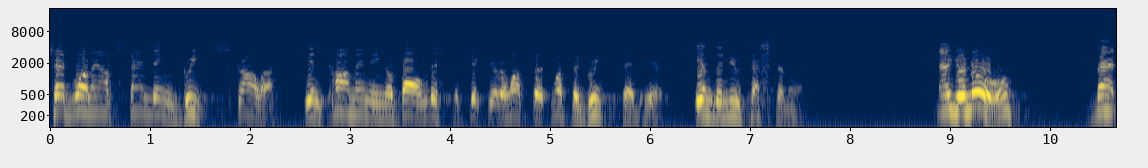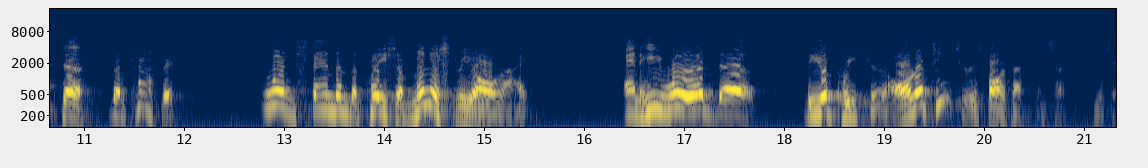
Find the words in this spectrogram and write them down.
Said one outstanding Greek scholar in commenting upon this particular, what the, what the Greek said here in the New Testament. Now you know that uh, the prophet would stand in the place of ministry all right, and he would uh, be a preacher or a teacher as far as that's concerned, you see.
